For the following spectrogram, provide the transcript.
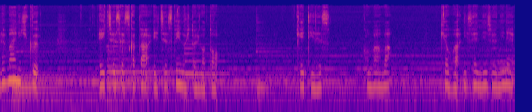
る前に聞く。HSS 型 HSP の独り言。ケイティです。こんばんは。今日は2022年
